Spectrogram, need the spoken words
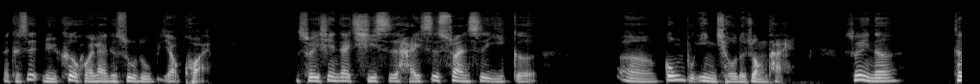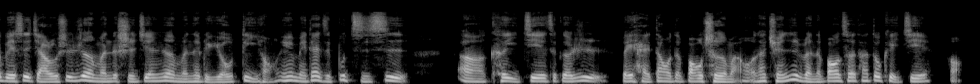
那可是旅客回来的速度比较快，所以现在其实还是算是一个呃供不应求的状态。所以呢，特别是假如是热门的时间、热门的旅游地，哈，因为美代子不只是。啊、呃，可以接这个日北海道的包车嘛？哦，他全日本的包车他都可以接。哦，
